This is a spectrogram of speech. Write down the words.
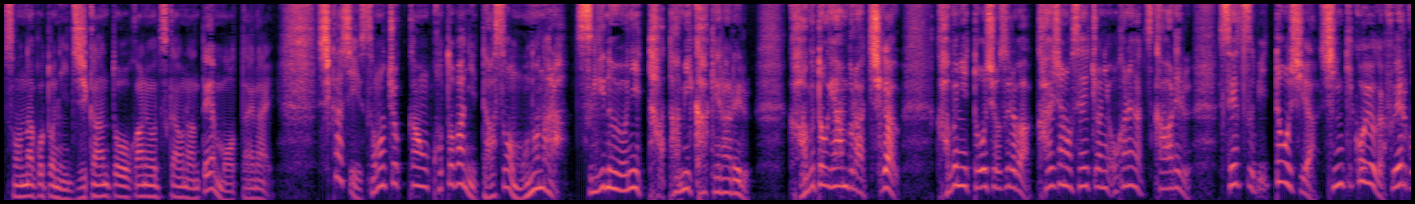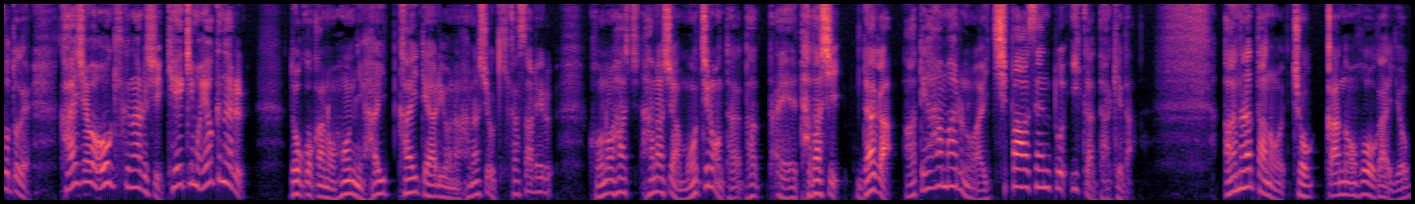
そんなことに時間とお金を使うなんてもったいない。しかし、その直感を言葉に出そうものなら、次のように畳みかけられる。株とギャンブルは違う。株に投資をすれば、会社の成長にお金が使われる。設備投資や新規雇用が増えることで、会社は大きくなるし、景気も良くなる。どこかの本に書いてあるような話を聞かされる。この話はもちろんえー、正しい。だが、当てはまるのは1%以下だけだ。あなたの直感の方がよっ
